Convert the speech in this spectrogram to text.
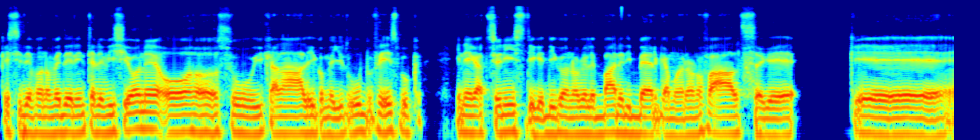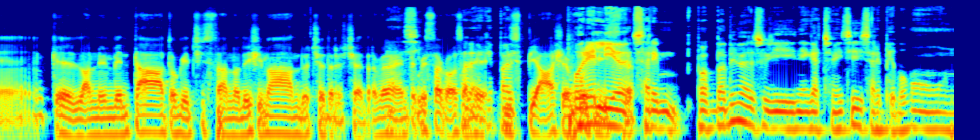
che si devono vedere in televisione o sui canali come YouTube, Facebook, i negazionisti che dicono che le bare di Bergamo erano false, che che, che l'hanno inventato, che ci stanno decimando, eccetera, eccetera. Veramente sì. questa cosa Vabbè, mi poi dispiace. un po' Pure lì triste. eh, sareb- probabilmente sui negazionisti sarebbe proprio un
